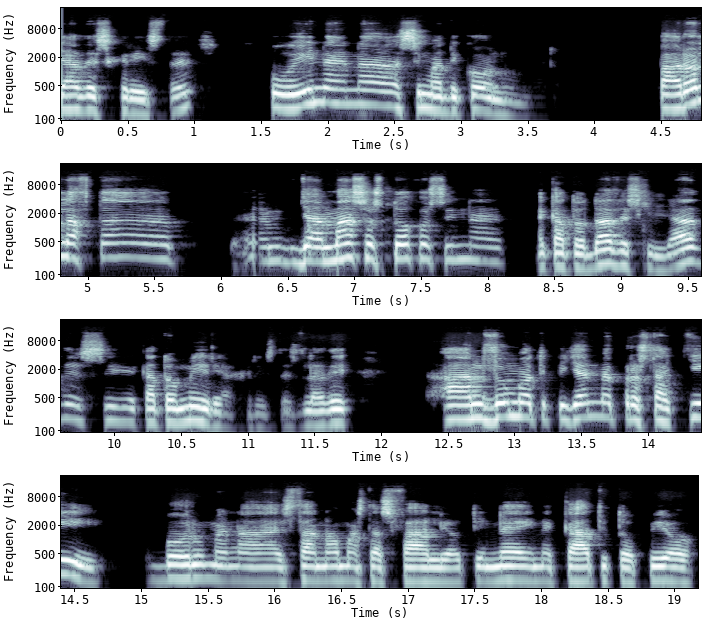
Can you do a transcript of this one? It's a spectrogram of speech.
20.000 χρήστες που είναι ένα σημαντικό νούμερο. παρόλα αυτά για μας ο στόχος είναι εκατοντάδες χιλιάδες ή εκατομμύρια χρήστες. Δηλαδή, αν δούμε ότι πηγαίνουμε προς τα εκεί, μπορούμε να αισθανόμαστε ασφάλεια ότι ναι, είναι κάτι το οποίο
